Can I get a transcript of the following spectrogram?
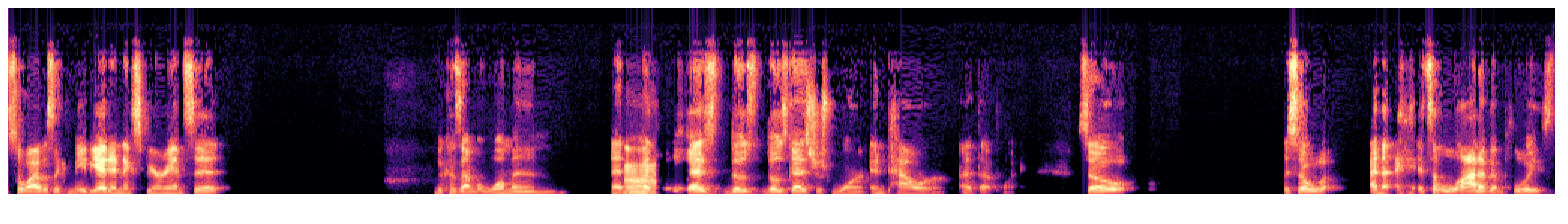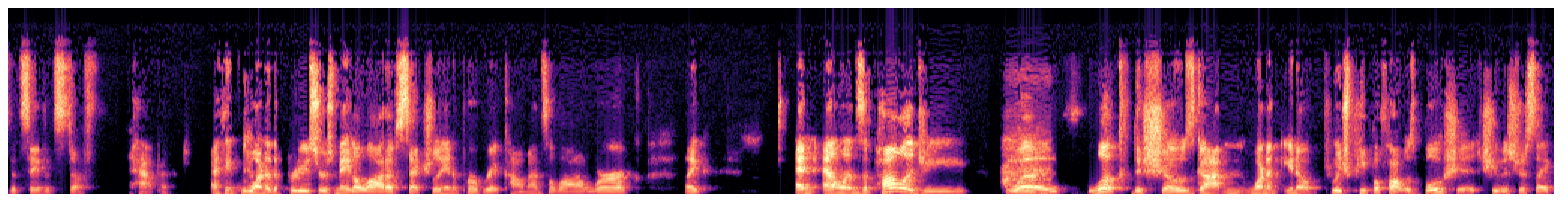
So i was like maybe i didn't experience it because i'm a woman and Mm. but those guys those those guys just weren't in power at that point. So so and it's a lot of employees that say that stuff happened. I think one of the producers made a lot of sexually inappropriate comments a lot of work like and ellen's apology was look the show's gotten one of you know which people thought was bullshit she was just like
